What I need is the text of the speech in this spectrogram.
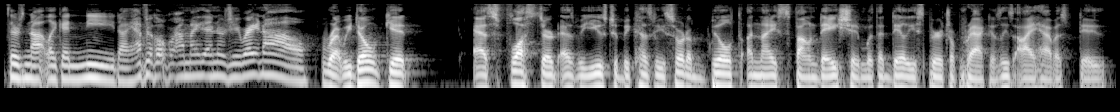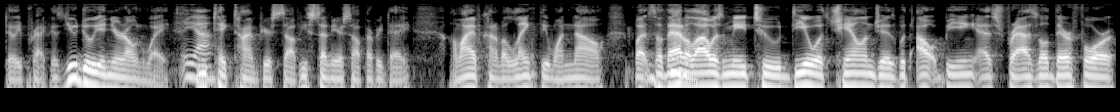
There's not like a need. I have to go ground my energy right now. right, we don't get as flustered as we used to because we sort of built a nice foundation with a daily spiritual practice. At least I have a daily, daily practice. You do it in your own way. Yeah. You take time for yourself. You study yourself every day. Um, I have kind of a lengthy one now, but so that allows me to deal with challenges without being as frazzled. Therefore,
